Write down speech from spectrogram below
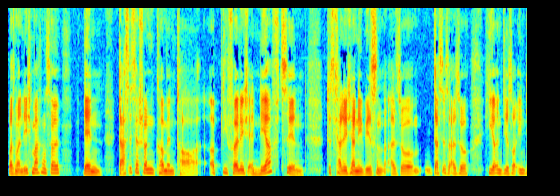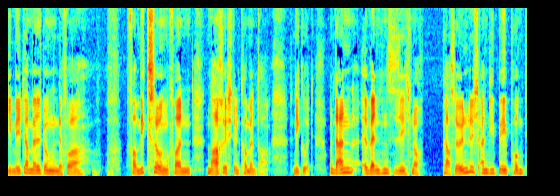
was man nicht machen soll. Denn das ist ja schon ein Kommentar. Ob die völlig entnervt sind, das kann ich ja nicht wissen. Also das ist also hier in dieser Indie-Media-Meldung eine Ver Vermixung von Nachricht und Kommentar. Nicht gut. Und dann wenden Sie sich noch persönlich an die B-Punkt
